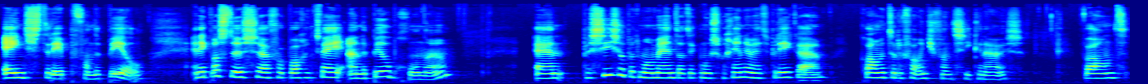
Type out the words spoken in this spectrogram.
één strip van de pil. En ik was dus uh, voor poging 2 aan de pil begonnen. En precies op het moment dat ik moest beginnen met prikken, kwam een telefoontje van het ziekenhuis. Want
